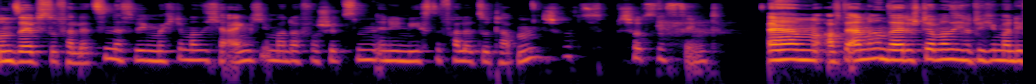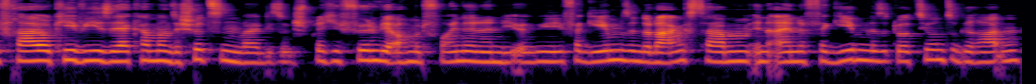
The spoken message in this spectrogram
uns selbst zu verletzen. Deswegen möchte man sich ja eigentlich immer davor schützen, in die nächste Falle zu tappen. Schutz, Schutzinstinkt. Ähm, auf der anderen Seite stellt man sich natürlich immer die Frage, okay, wie sehr kann man sich schützen? Weil diese Gespräche führen wir auch mit Freundinnen, die irgendwie vergeben sind oder Angst haben, in eine vergebene Situation zu geraten.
